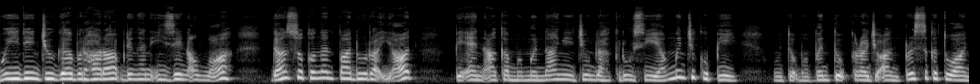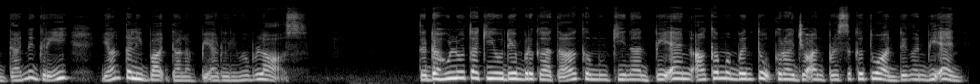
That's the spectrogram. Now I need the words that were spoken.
Muhyiddin juga berharap dengan izin Allah dan sokongan padu rakyat, PN akan memenangi jumlah kerusi yang mencukupi untuk membentuk kerajaan persekutuan dan negeri yang terlibat dalam PRU 15. Terdahulu Takiuddin berkata kemungkinan PN akan membentuk kerajaan persekutuan dengan BN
